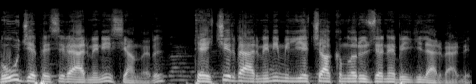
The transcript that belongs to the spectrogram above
Doğu cephesi ve Ermeni isyanları, tehcir ve Ermeni milliyetçi akımları üzerine bilgiler verdi.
